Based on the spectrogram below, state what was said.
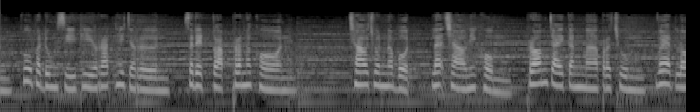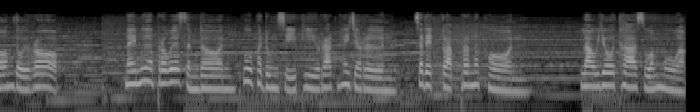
ร ผู้พดุงสีพีรัตให้เจริญ เสด็จกลับพระนคร ชาวชนบทและชาวนิคม พร้อมใจกันมาประชุมแวดล้อมโดยรอบ ในเมื่อพระเวสสันดร ผู้พดุงสีพีรัตให้เจริญ เสด็จกลับพระนครเหล่าโยธาสวมหมวก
